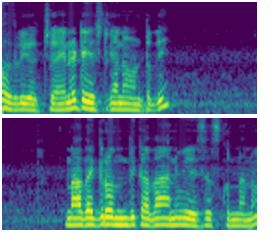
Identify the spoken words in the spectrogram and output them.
వదిలేయచ్చు అయినా టేస్ట్గానే ఉంటుంది. నా దగ్గర ఉంది కదా అని వేసేసుకున్నాను.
